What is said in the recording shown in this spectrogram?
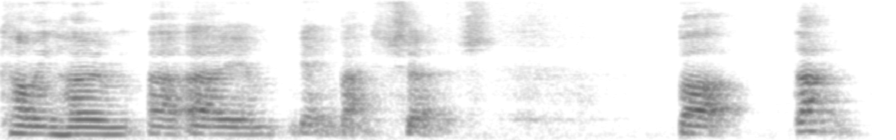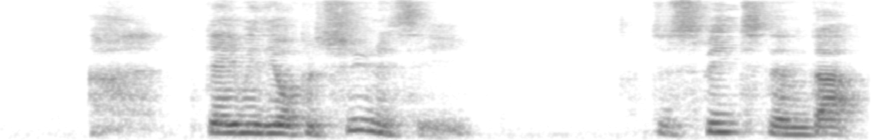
coming home uh, early and getting back to church? But that gave me the opportunity to speak to them that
